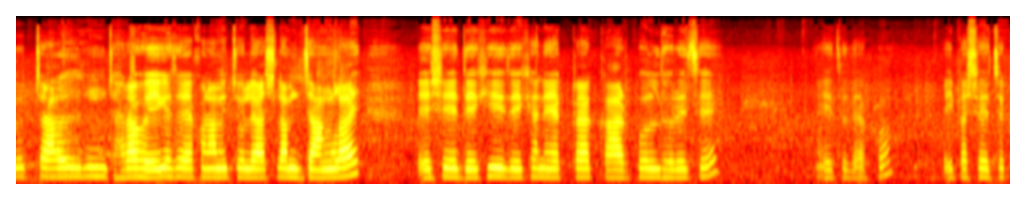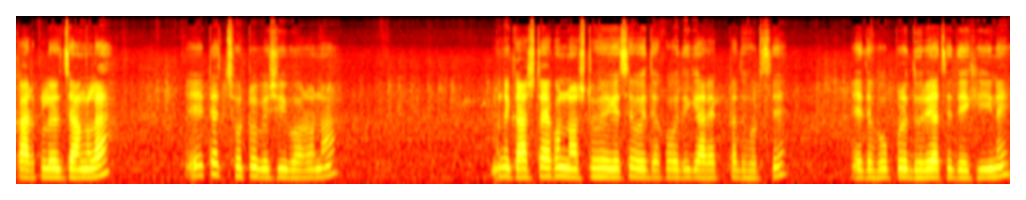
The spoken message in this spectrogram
তো চাল ঝাড়া হয়ে গেছে। এখন আমি চলে আসলাম জাংলায় এসে দেখি যে এখানে একটা কারকোল ধরেছে। এই তো দেখো, এই পাশে হচ্ছে কারকোলের জাংলা এটা ছোট, বেশি বড় না। মানে গাছটা এখন নষ্ট হয়ে গেছে। ওই দেখো, ওইদিকে আরেকটা ধরছে। এই দেখো, উপরে ধরে আছে দেখি নাই।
